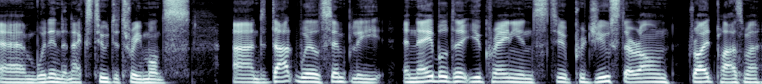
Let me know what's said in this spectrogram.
um, within the next two to three months. And that will simply enable the Ukrainians to produce their own dried plasma,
